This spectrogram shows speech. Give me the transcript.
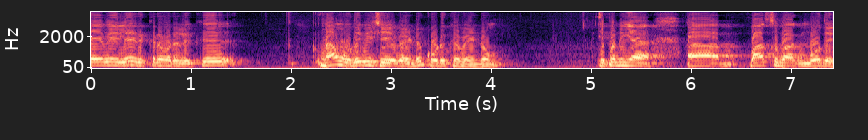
தேவையிலே இருக்கிறவர்களுக்கு நாம் உதவி செய்ய வேண்டும் கொடுக்க வேண்டும். இப்போ நீங்க வாசு பார்க்கும்போது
